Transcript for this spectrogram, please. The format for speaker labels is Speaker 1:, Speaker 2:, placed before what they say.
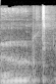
Speaker 1: Bing.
